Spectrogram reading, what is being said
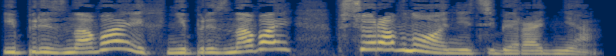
И признавай их, не признавай, все равно они тебе родня.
